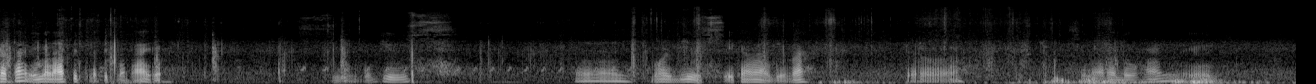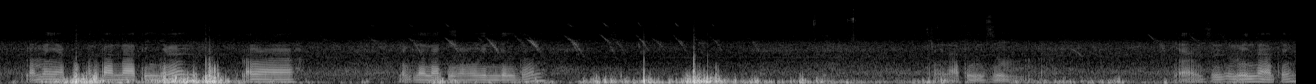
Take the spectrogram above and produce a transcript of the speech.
na tayo. Malapit-lapit na tayo. See the views. And more views. Ika nga, di ba? Pero, sinaraduhan. Yun. Mamaya pupuntahan natin yun. Mga naglalaki ng windmill doon. Try natin zoom. Yan, zoomin natin.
